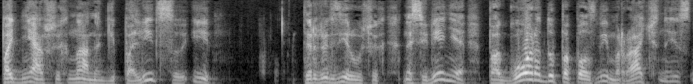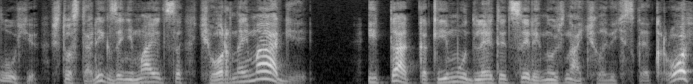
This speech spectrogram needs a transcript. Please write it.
поднявших на ноги полицию и терроризировавших население, по городу поползли мрачные слухи, что старик занимается черной магией. И так как ему для этой цели нужна человеческая кровь,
